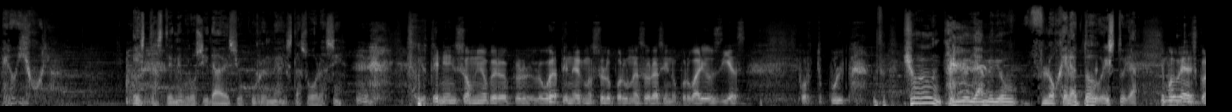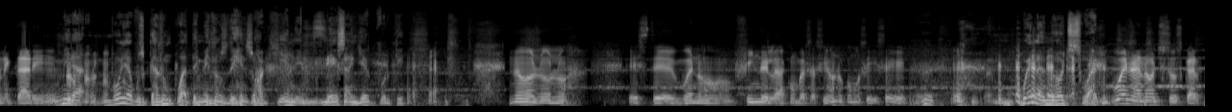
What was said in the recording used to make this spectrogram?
Pero híjole, estas tenebrosidades se ocurren a estas horas, ¿sí? Yo tenía insomnio, pero lo voy a tener no solo por unas horas, sino por varios días. Por tu culpa. Yo, en cambio, ya me dio flojera todo esto ya. Yo me voy a desconectar, ¿eh? Mira, voy a buscar un cuate menos denso aquí en el Messenger porque... No, no, no. Este, bueno, fin de la conversación, ¿o cómo se dice? Buenas noches, Juan. Buenas noches, Oscar.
